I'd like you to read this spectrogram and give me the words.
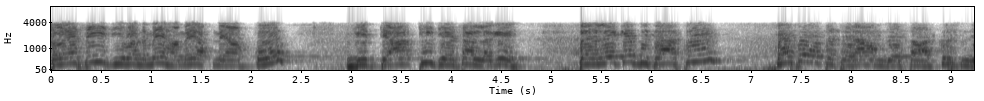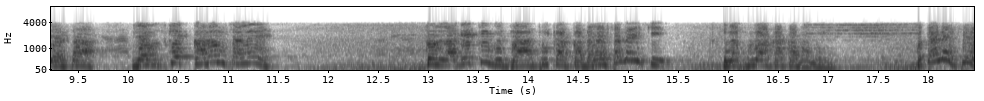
तो ऐसे ही जीवन में हमें अपने आप को विद्यार्थी जैसा लगे। पहले के विद्यार्थी कैसे होते थे? राम जैसा, कृष्ण जैसा। जब उसके कदम चले तो लगे कि विद्यार्थी का कदम ऐसा नहीं कि लफुआ का कदम है। होता है ना ऐसे?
